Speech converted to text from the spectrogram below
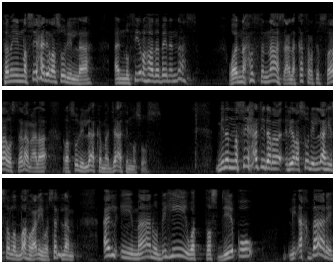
فمن النصيحة لرسول الله أن نثير هذا بين الناس وأن نحث الناس على كثرة الصلاة والسلام على رسول الله كما جاء في النصوص. من النصيحة لرسول الله صلى الله عليه وسلم الإيمان به والتصديق لأخباره.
